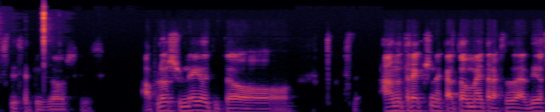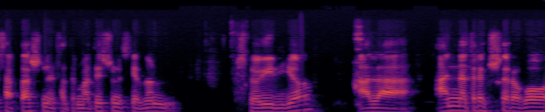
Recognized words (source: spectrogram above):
στις επιδόσεις. Απλώς σου λέει ότι το, αν τρέξουν 100 μέτρα αυτά τα δύο θα, φτάσουν, θα τερματίσουν σχεδόν στο ίδιο, αλλά αν είναι να τρέξουν, ξέρω εγώ,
